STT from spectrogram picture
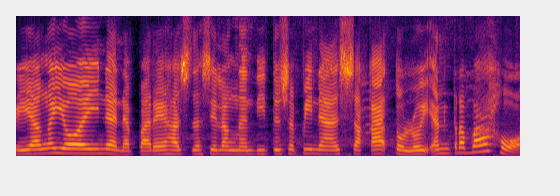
Kaya ngayon na naparehas na silang nandito sa Pinas, saka tuloy ang trabaho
